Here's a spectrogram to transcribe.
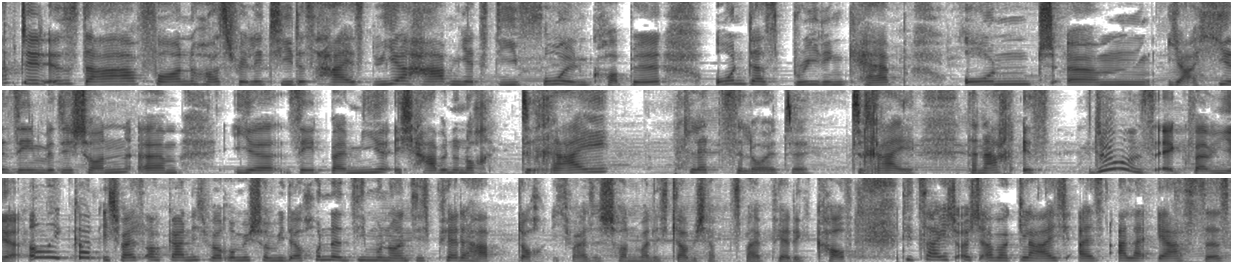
Update ist da von Horse Reality. Das heißt, wir haben jetzt die Fohlenkoppel und das Breeding Cap und ähm, ja, hier sehen wir sie schon. Ähm, ihr seht bei mir, ich habe nur noch drei Plätze, Leute. Drei. Danach ist Du ums Eck bei mir. Oh mein Gott, ich weiß auch gar nicht, warum ich schon wieder 197 Pferde habe. Doch, ich weiß es schon, weil ich glaube, ich habe zwei Pferde gekauft. Die zeige ich euch aber gleich. Als allererstes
